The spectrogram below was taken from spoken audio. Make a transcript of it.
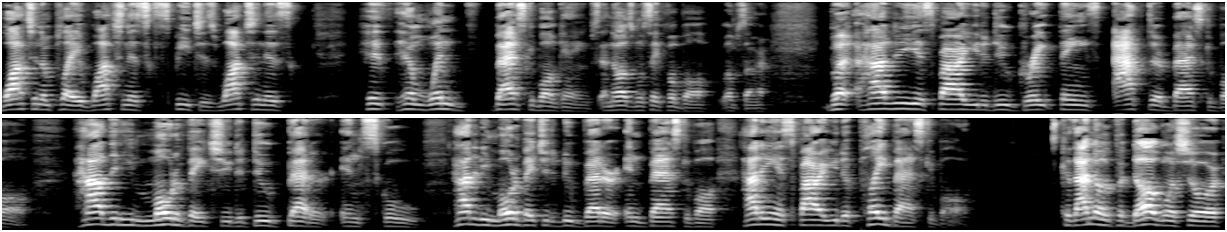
Watching him play, watching his speeches, watching his his him win basketball games. I know I was gonna say football. I'm sorry. But how did he inspire you to do great things after basketball? How did he motivate you to do better in school? How did he motivate you to do better in basketball? How did he inspire you to play basketball? Cause I know for doggone sure,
